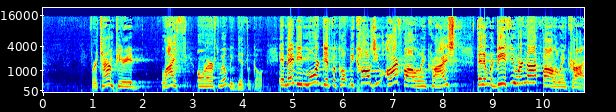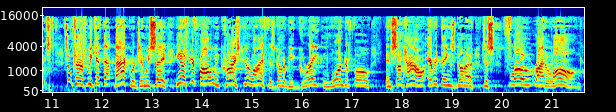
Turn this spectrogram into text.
For a time period, life on earth will be difficult. It may be more difficult because you are following Christ than it would be if you were not following Christ. Sometimes we get that backwards and we say, you know, if you're following Christ, your life is going to be great and wonderful, and somehow everything's going to just flow right along.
